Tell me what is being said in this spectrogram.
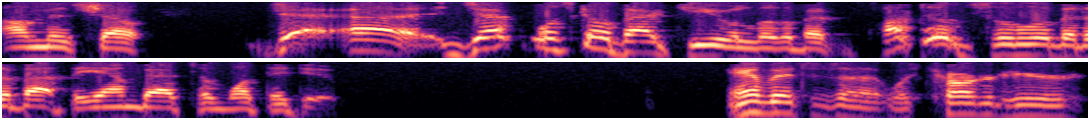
on this show. Je- uh, Jeff, let's go back to you a little bit. Talk to us a little bit about the AMVETS and what they do. AMVETS is, uh, was chartered here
